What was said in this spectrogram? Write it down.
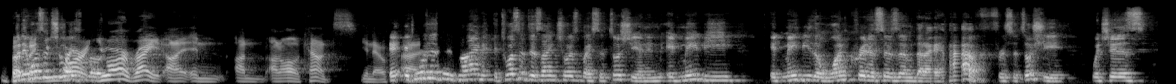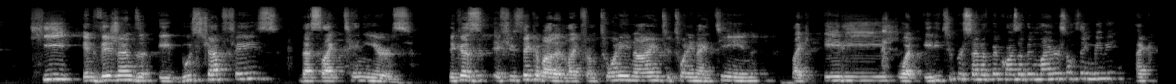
but, but it was a choice. Are, you are right uh, in on on all accounts. You know, it, it uh, was a design. It was a design choice by Satoshi, and it, it may be it may be the one criticism that I have for Satoshi, which is he envisioned a bootstrap phase that's like 10 years. Because if you think about it, like from 29 to 2019, like 80, what, 82% of Bitcoins have been mined or something, maybe? Like,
